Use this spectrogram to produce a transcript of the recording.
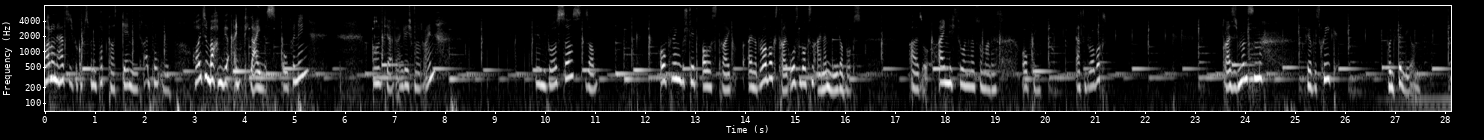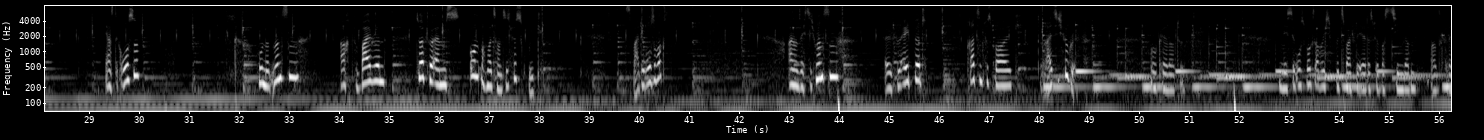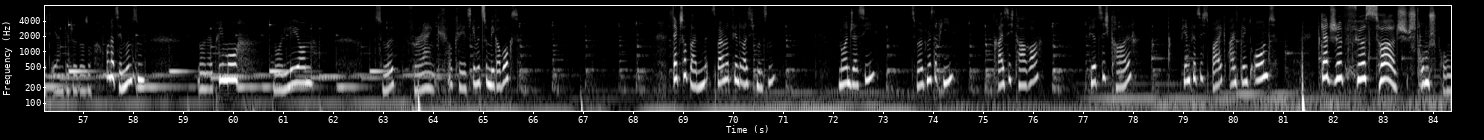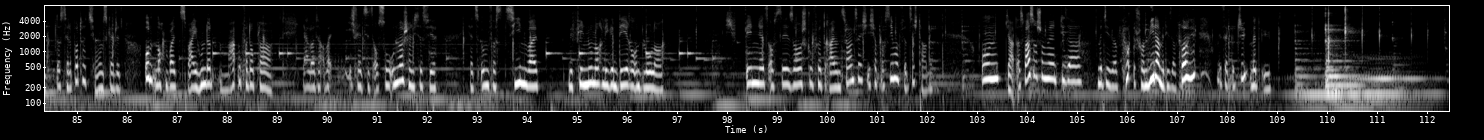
Hallo und herzlich willkommen zu meinem Podcast Gaming 3.0. Heute machen wir ein kleines Opening. Und ja, dann gehe ich mal rein. In Brawl Stars. So. Opening besteht aus drei, einer Brawlbox, drei großen Boxen, einer Megabox. Also, eigentlich so ein ganz normales Opening. Erste Brawlbox. 30 Münzen. 4 für Squeak. 5 für Leon. Erste große. 100 Münzen. 8 für Byron. 12 für Ems. Und nochmal 20 für Squeak. Zweite große Box. 61 Münzen. 11 für 8-Bit. 13 für Spike. 30 für Griff. Okay, Leute. Nächste große Box, aber ich bezweifle eher, dass wir was ziehen werden. Also vielleicht eher ein Gadget oder so. 110 Münzen. 9 El Primo, 9 Leon, 12 Frank. Okay, jetzt gehen wir zur Megabox. 6 verbleibende, 234 Münzen, 9 Jesse, 12 Mr. P, 30 Tara, 40 Karl, 44 Spike, 1 blinkt und Gadget für Search, Stromsprung, das Teleportationsgadget und nochmal 200 Markenverdoppler. Ja, Leute, aber ich fände es jetzt auch so unwahrscheinlich, dass wir jetzt irgendwas ziehen, weil mir fehlen nur noch Legendäre und Lola. Ich bin jetzt auf Saisonstufe 23. Ich habe noch 47 Tage. Und ja, das war's auch schon mit dieser, mit dieser, schon wieder mit dieser Folge. Und ich sage Tschüss mit Ü.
